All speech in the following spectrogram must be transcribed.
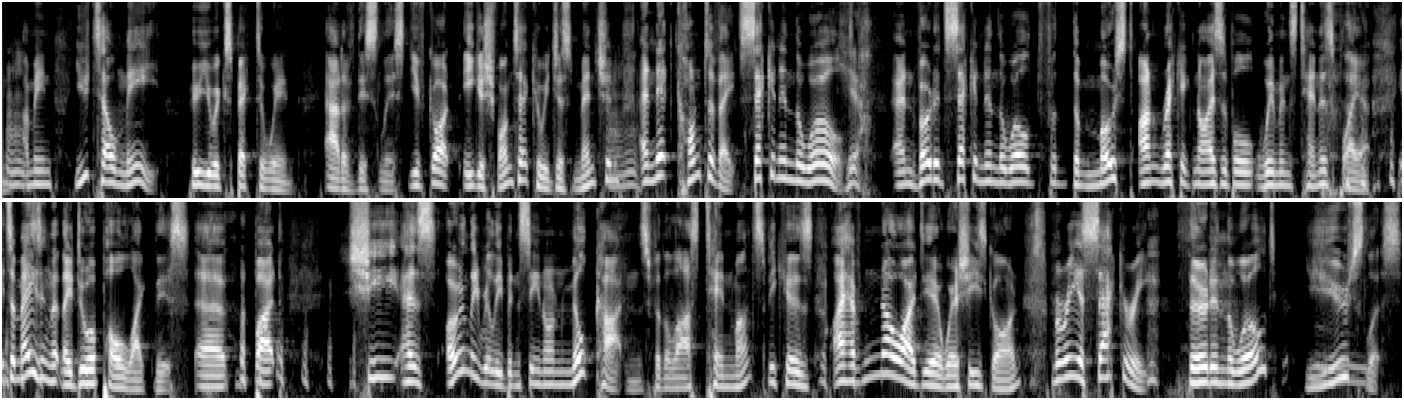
Mm-hmm. I mean, you tell me who you expect to win out of this list. You've got Iga Swiatek, who we just mentioned, and Anett Kontaveit, second in the world. Yeah. And voted second in the world for the most unrecognizable women's tennis player. it's amazing that they do a poll like this, uh, but she has only really been seen on milk cartons for the last 10 months because I have no idea where she's gone. Maria Sakkari, third in the world, useless.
